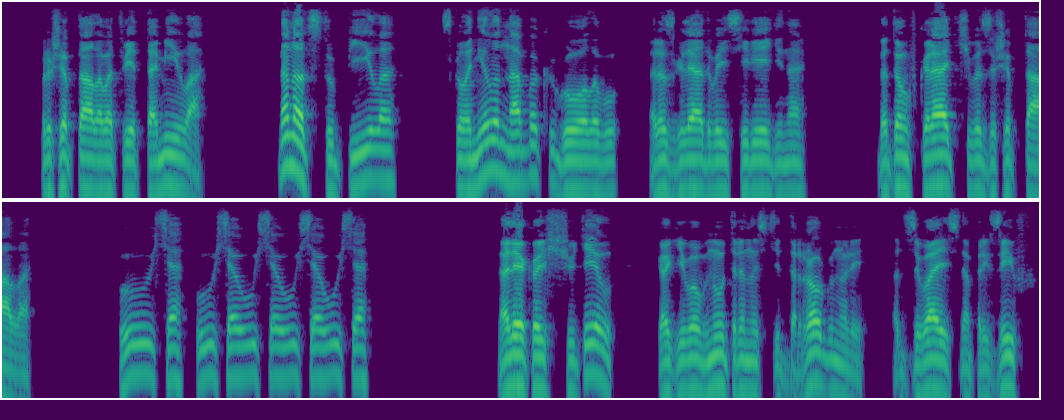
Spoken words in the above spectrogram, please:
— прошептала в ответ Томила. Она отступила, склонила на бок голову, разглядывая середина, потом вкрадчиво зашептала. — Уся, Уся, Уся, Уся, Уся. Олег ощутил, как его внутренности дрогнули, отзываясь на призыв.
